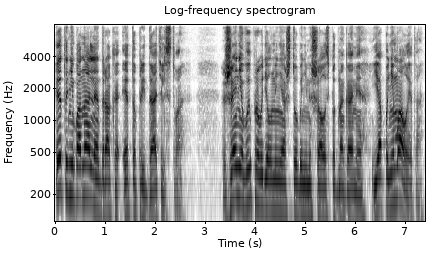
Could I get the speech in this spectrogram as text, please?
Это не банальная драка, это предательство. Женя выпроводил меня, чтобы не мешалось под ногами. Я понимал это.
